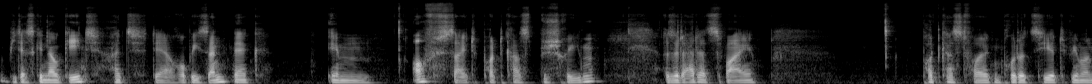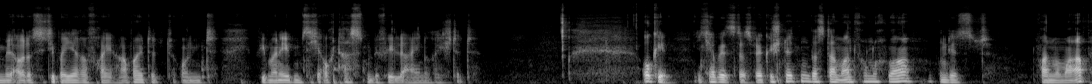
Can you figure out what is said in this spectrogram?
Wie das genau geht, hat der Robby Sandberg im Offsite-Podcast beschrieben. Also da hat er zwei Podcast-Folgen produziert, wie man mit Audacity barrierefrei arbeitet und wie man eben sich auch Tastenbefehle einrichtet. Okay, ich habe jetzt das weggeschnitten, was da am Anfang noch war. Und jetzt fahren wir mal ab.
